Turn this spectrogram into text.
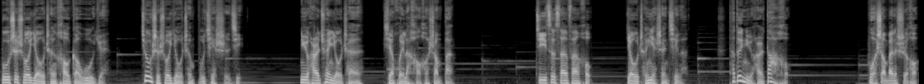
不是说有成好高骛远，就是说有成不切实际。女孩劝有成先回来好好上班。几次三番后，有成也生气了，他对女孩大吼：“我上班的时候，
